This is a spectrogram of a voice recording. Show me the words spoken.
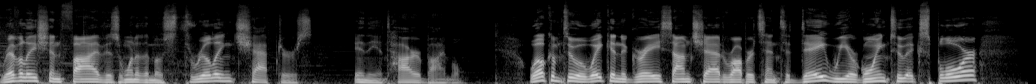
Revelation 5 is one of the most thrilling chapters in the entire Bible. Welcome to Awaken to Grace. I'm Chad Roberts, and today we are going to explore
